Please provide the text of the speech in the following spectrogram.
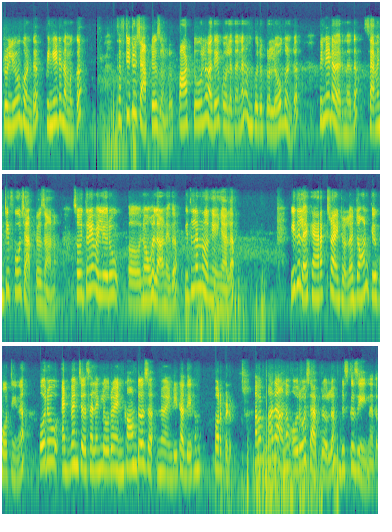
പ്രൊല്യൂഗ് ഉണ്ട് പിന്നീട് നമുക്ക് ഫിഫ്റ്റി ടു ചാപ്റ്റേഴ്സ് ഉണ്ട്. പാർട്ട് ടൂവിലും അതേപോലെ തന്നെ നമുക്കൊരു പ്രൊലോഗ് ഉണ്ട്. പിന്നീട് വരുന്നത് സെവന്റി ഫോർ ചാപ്റ്റേഴ്സ് ആണ്. സോ ഇത്രയും വലിയൊരു നോവലാണിത് ഇതിലെന്ന് പറഞ്ഞു കഴിഞ്ഞാൽ ഇതിലെ ക്യാരക്ടറായിട്ടുള്ള ഡോൺ ക്യൂഹോട്ടിന് ഒരു അഡ്വഞ്ചേഴ്സ് അല്ലെങ്കിൽ ഓരോ എൻകൗണ്ടേഴ്സിന് വേണ്ടിയിട്ട് അദ്ദേഹം പുറപ്പെടും. അപ്പം അതാണ് ഓരോ ചാപ്റ്ററിലും ഡിസ്കസ് ചെയ്യുന്നത്.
